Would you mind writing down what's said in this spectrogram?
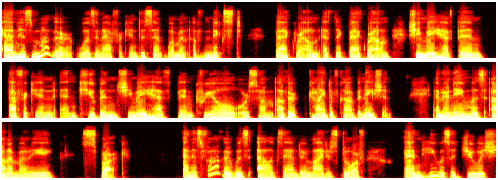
And his mother was an African descent woman of mixed background, ethnic background. She may have been African and Cuban. She may have been Creole or some other kind of combination. And her name was Anna Marie Spark. And his father was Alexander Leidesdorff, and he was a Jewish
